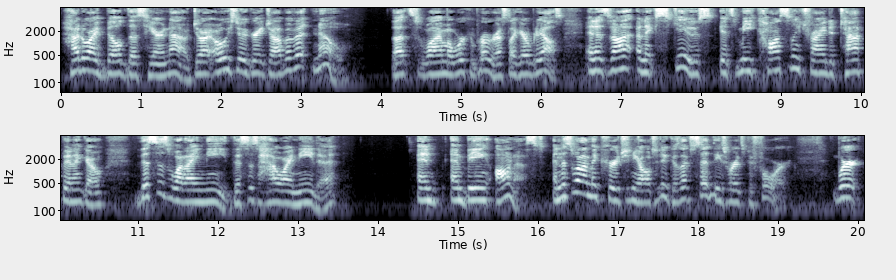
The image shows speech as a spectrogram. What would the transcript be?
How do I build this here and now? Do I always do a great job of it? No. That's why I'm a work in progress like everybody else. And it's not an excuse. It's me constantly trying to tap in and go, this is what I need. This is how I need it. And, and being honest. And this is what I'm encouraging you all to do because I've said these words before. Where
